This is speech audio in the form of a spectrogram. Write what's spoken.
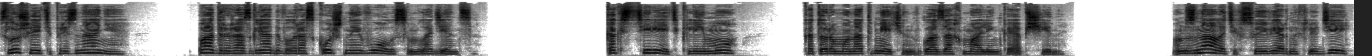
Слушая эти признания, Падре разглядывал роскошные волосы младенца. Как стереть клеймо, которым он отмечен в глазах маленькой общины? Он знал этих суеверных людей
